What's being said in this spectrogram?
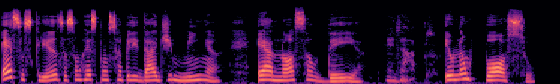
essas crianças são responsabilidade minha. É a nossa aldeia. Exato. Eu não posso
